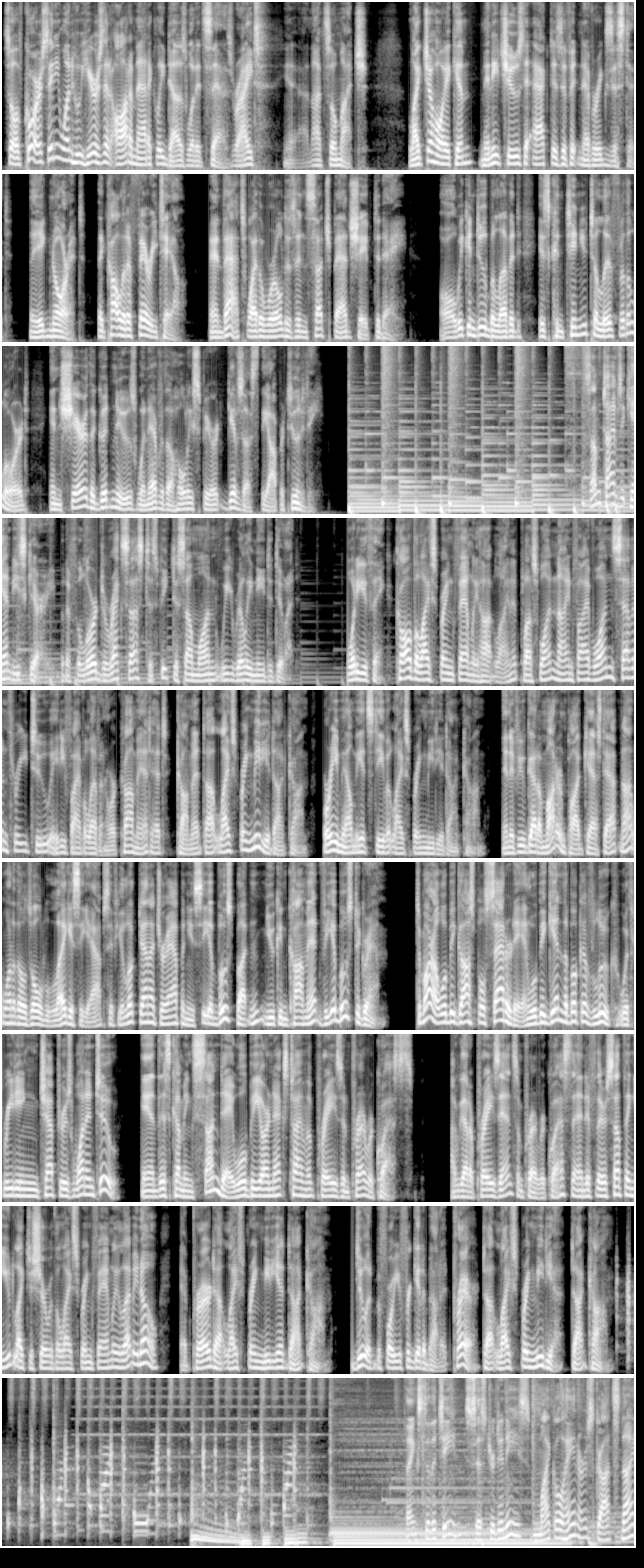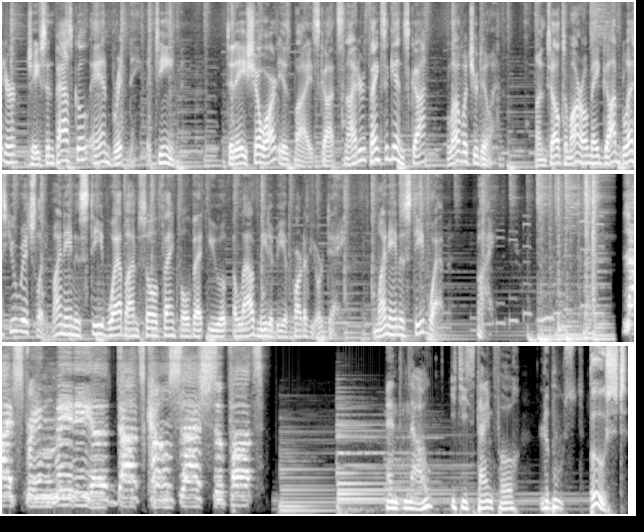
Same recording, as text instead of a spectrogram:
So, of course, anyone who hears it automatically does what it says, right? Yeah, not so much. Like Jehoiakim, many choose to act as if it never existed. They ignore it. They call it a fairy tale. And that's why the world is in such bad shape today. All we can do, beloved, is continue to live for the Lord and share the good news whenever the Holy Spirit gives us the opportunity. Sometimes it can be scary, but if the Lord directs us to speak to someone, we really need to do it. What do you think? Call the LifeSpring Family Hotline at plus one nine five one seven three two eighty five eleven or comment at comment.lifespringmedia.com or email me at steve at lifespringmedia.com. And if you've got a modern podcast app, not one of those old legacy apps, if you look down at your app and you see a boost button, you can comment via Boostagram. Tomorrow will be Gospel Saturday, and we'll begin the book of Luke with reading chapters 1 and 2. And this coming Sunday will be our next time of praise and prayer requests. I've got a praise and some prayer requests, and if there's something you'd like to share with the LifeSpring family, let me know at prayer.lifespringmedia.com. Do it before you forget about it. Prayer.lifespringmedia.com. Thanks to the team Sister Denise, Michael Hayner, Scott Snyder, Jason Pascal, and Brittany, the team. Today's show art is by Scott Snyder. Thanks again, Scott. Love what you're doing. Until tomorrow, may God bless you richly. My name is Steve Webb. I'm so thankful that you allowed me to be a part of your day. My name is Steve Webb. Bye. thingmedia.com slash support. And now it is time for Le Boost. Boost.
